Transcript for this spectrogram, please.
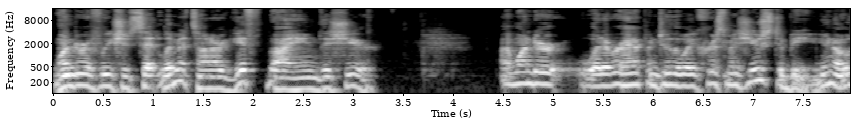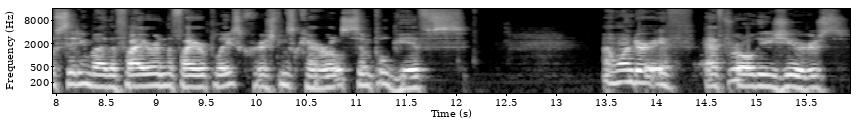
Wonder if we should set limits on our gift buying this year. I wonder whatever happened to the way Christmas used to be. You know, sitting by the fire in the fireplace, Christmas carols, simple gifts. I wonder if, after all these years,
